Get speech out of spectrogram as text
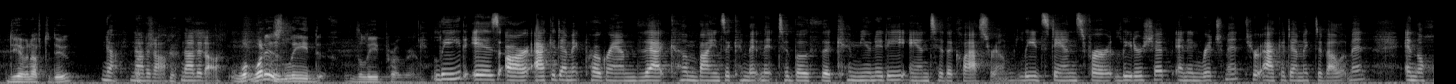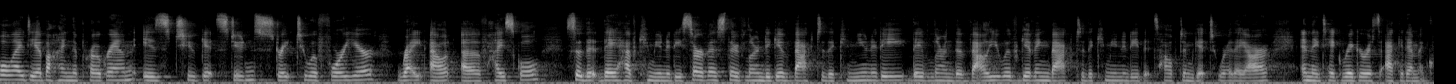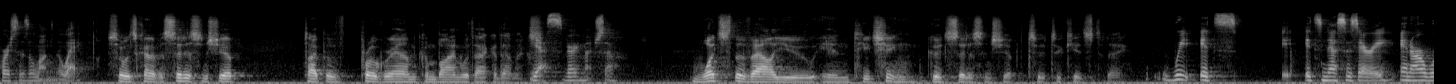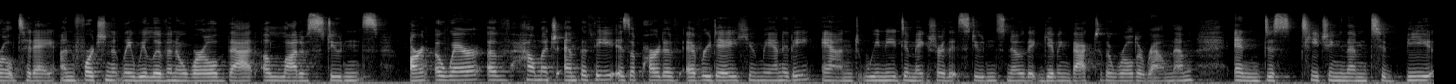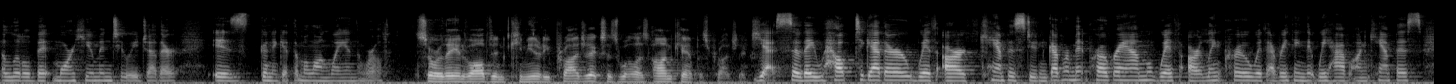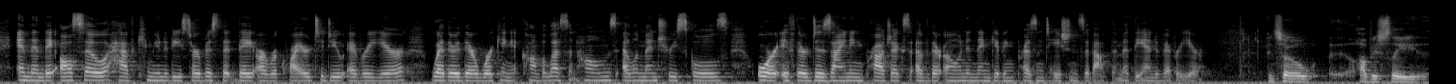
Do you have enough to do? No, not at all, not at all. What, what is LEAD, the LEAD program? LEAD is our academic program that combines a commitment to both the community and to the classroom. LEAD stands for Leadership and Enrichment through Academic Development, and the whole idea behind the program is to get students straight to a four-year right out of high school so that they have community service, they've learned to give back to the community, they've learned the value of giving back to the community that's helped them get to where they are, and they take rigorous academic courses along the way. So it's kind of a citizenship type of program combined with academics. Yes, very much so. What's the value in teaching good citizenship to, to kids today? We, it's, it's necessary in our world today. Unfortunately, we live in a world that a lot of students aren't aware of how much empathy is a part of everyday humanity and we need to make sure that students know that giving back to the world around them and just teaching them to be a little bit more human to each other is going to get them a long way in the world. So are they involved in community projects as well as on-campus projects? Yes, so they help together with our campus student government program, with our link crew, with everything that we have on campus. And then they also have community service that they are required to do every year, whether they're working at convalescent homes, elementary schools, or if they're designing projects of their own and then giving presentations about them at the end of every year. And so uh, obviously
